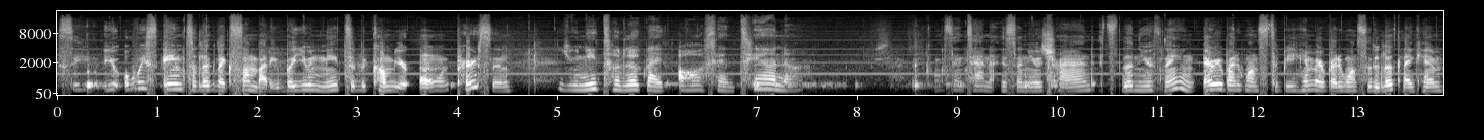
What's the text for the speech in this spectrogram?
See, you always aim to look like somebody, but you need to become your own person. You need to look like all Santana. All Santana is a new trend. It's the new thing. Everybody wants to be him. Everybody wants to look like him.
